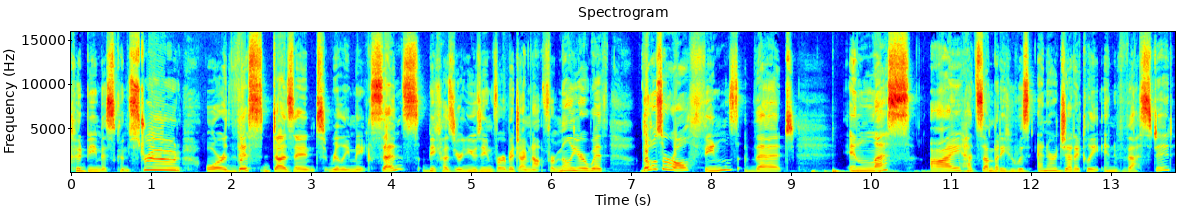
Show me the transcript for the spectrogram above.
could be misconstrued or this doesn't really make sense because you're using verbiage I'm not familiar with. Those are all things that, unless I had somebody who was energetically invested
